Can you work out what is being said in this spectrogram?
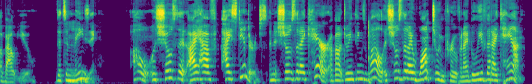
about you that's mm-hmm. amazing? Mm-hmm. Oh, it shows that I have high standards and it shows that I care about doing things well. It shows that I want to improve and I believe that I can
